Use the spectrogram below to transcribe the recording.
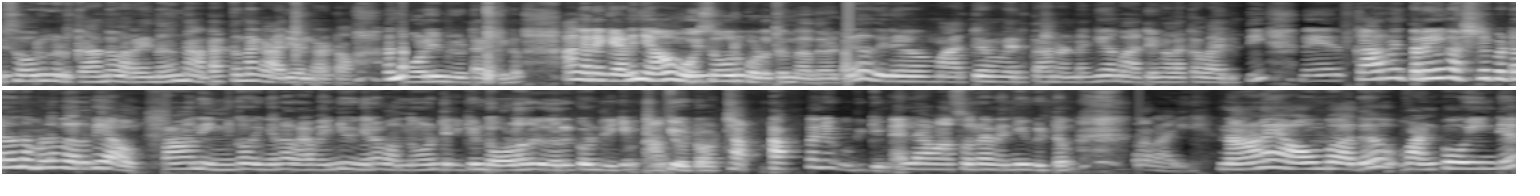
വോയിസ് ഓവർ കൊടുക്കുക എന്ന് പറയുന്നത് നടക്കുന്ന കാര്യമല്ല കേട്ടോ അത് വോളിയം മ്യൂട്ട് ആക്കിയിടും. അങ്ങനെയൊക്കെയാണ് ഞാൻ വോയിസ് ഓവർ കൊടുക്കുന്നത് കേട്ടോ. അതിന് മാറ്റം വരുത്താനുണ്ടെങ്കിൽ മാറ്റങ്ങളൊക്കെ വരുത്തി. നേരെ കാരണം ഇത്രയും കഷ്ടപ്പെട്ടത് നമ്മൾ വെറുതെ ആവും. ആ ഇൻകം ഇങ്ങനെ റവന്യൂ ഇങ്ങനെ വന്നുകൊണ്ടിരിക്കും ഡോളർ കയറിക്കൊണ്ടിരിക്കും. ആ കേട്ടോ ടപ്പ് ടപ്പനെ കുതിക്കും. എല്ലാ മാസവും റവന്യൂ കിട്ടും. ആയി. നാളെ ആവുമ്പോൾ അത് വൺ പോയിന്റ്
